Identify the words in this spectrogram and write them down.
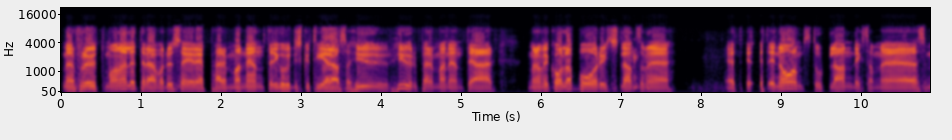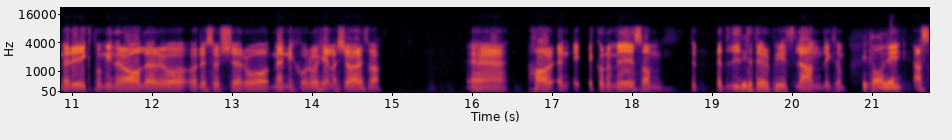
men för att utmana lite där, vad du säger är permanent, det går vi att diskutera, alltså hur, hur permanent det är. Men om vi kollar på Ryssland som är ett, ett enormt stort land liksom, eh, som är rikt på mineraler och, och, resurser och människor och hela köret. Va? Eh, har en e ekonomi som typ ett litet I, europeiskt land. Liksom. Italien. I, alltså,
